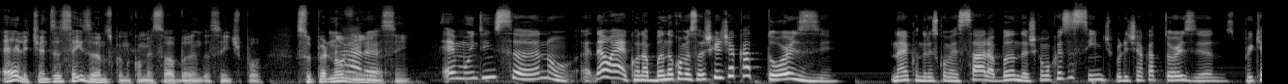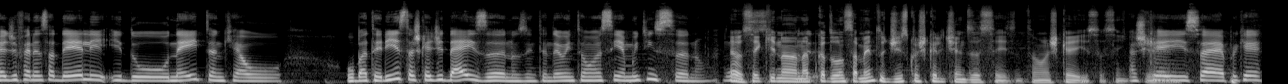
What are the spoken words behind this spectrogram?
É, ele tinha 16 anos quando começou a banda, assim, tipo, super novinho, Cara, assim. É muito insano. Não, é, quando a banda começou, acho que ele tinha 14. Né? Quando eles começaram a banda, acho que é uma coisa assim, tipo, ele tinha 14 anos. Porque a diferença dele e do Nathan, que é o, o baterista, acho que é de 10 anos, entendeu? Então, assim, é muito insano. É, eu sei que na, na época do lançamento do disco, acho que ele tinha 16, então acho que é isso, assim. Acho de- que é isso, é. Porque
